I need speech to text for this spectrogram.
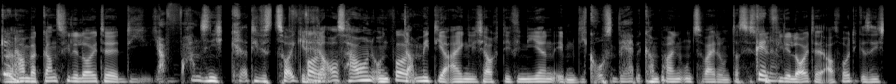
Genau. Da haben wir ganz viele Leute, die ja wahnsinnig kreatives Zeug Voll. raushauen und Voll. damit ja eigentlich auch definieren, eben die großen Werbekampagnen und so weiter. Und das ist Genau. für viele Leute aus heutiger Sicht,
